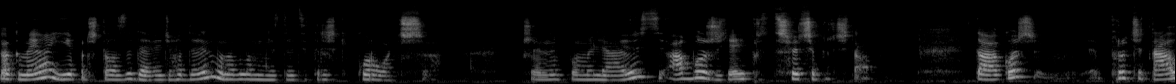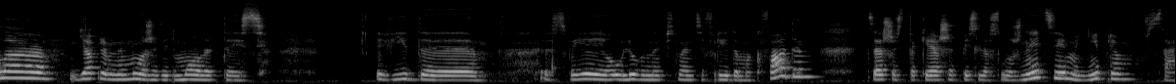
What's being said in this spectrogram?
Така книга, її прочитала за 9 годин. Вона була, мені здається, трішки коротша, якщо я не помиляюсь, або ж я її просто швидше прочитала. Також прочитала, я прям не можу відмовитись від е, своєї улюбленої письменниці Фріда Макфаден. Це щось таке, що після служниці мені прям все.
